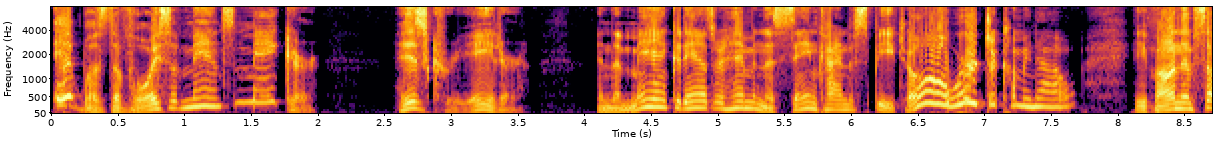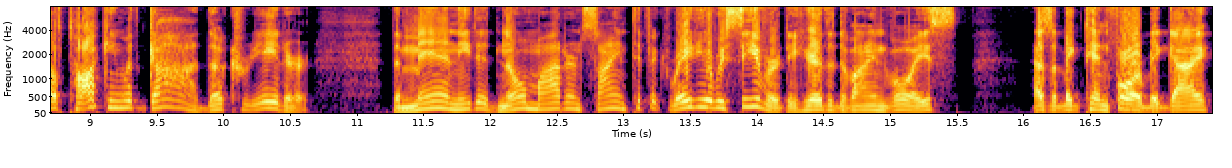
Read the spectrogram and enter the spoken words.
It was the voice of man's maker, his creator. And the man could answer him in the same kind of speech. Oh, words are coming out. He found himself talking with God, the creator. The man needed no modern scientific radio receiver to hear the divine voice. That's a big 10 4, big guy.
